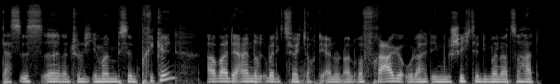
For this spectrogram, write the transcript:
das ist äh, natürlich immer ein bisschen prickelnd, aber der andere überlegt vielleicht auch die eine oder andere Frage oder halt eben Geschichte, die man dazu hat.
